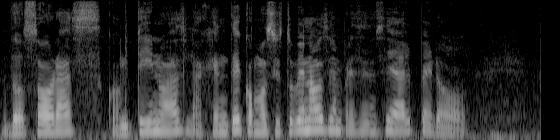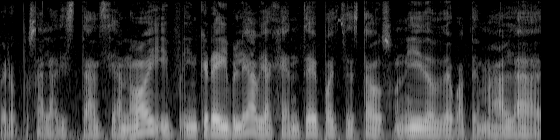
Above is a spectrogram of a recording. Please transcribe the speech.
dos horas continuas, la gente como si estuviéramos en presencial, pero pero pues a la distancia, ¿no? Increíble, había gente pues de Estados Unidos, de Guatemala,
